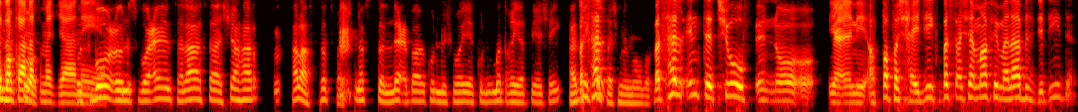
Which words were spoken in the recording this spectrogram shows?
مبسوط كانت مجانية أسبوع واسبوعين ثلاثة شهر خلاص تطفش نفس اللعبة كل شوية كل ما تغير فيها شيء هتجيك هل- تطفش من الموضوع بس هل أنت تشوف إنه يعني الطفش حيجيك بس عشان ما في ملابس جديدة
